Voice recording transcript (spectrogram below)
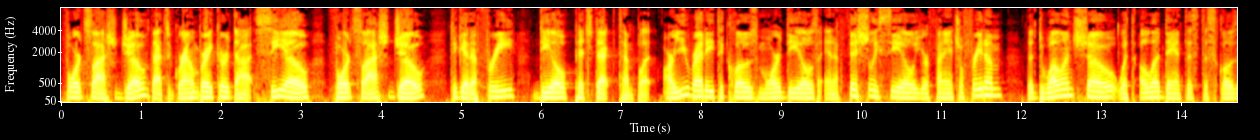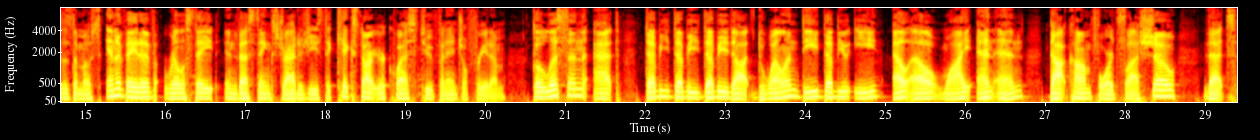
forward slash Joe. That's groundbreaker.co forward slash Joe to get a free deal pitch deck template. Are you ready to close more deals and officially seal your financial freedom? The Dwellynn Show with Ola Dantis discloses the most innovative real estate investing strategies to kickstart your quest to financial freedom. Go listen at www.dwellynn, D-W-E-L-L-Y-N-N dot com forward slash show. That's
